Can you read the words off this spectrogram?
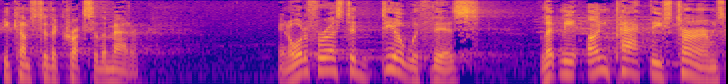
he comes to the crux of the matter. In order for us to deal with this, let me unpack these terms,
